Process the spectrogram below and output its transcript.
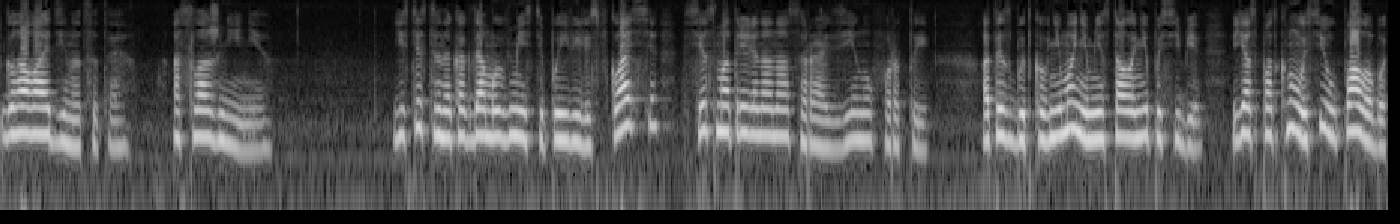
Глава 11. Осложнение. Естественно, когда мы вместе появились в классе, все смотрели на нас, разинув рты. От избытка внимания мне стало не по себе. Я споткнулась и упала бы,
